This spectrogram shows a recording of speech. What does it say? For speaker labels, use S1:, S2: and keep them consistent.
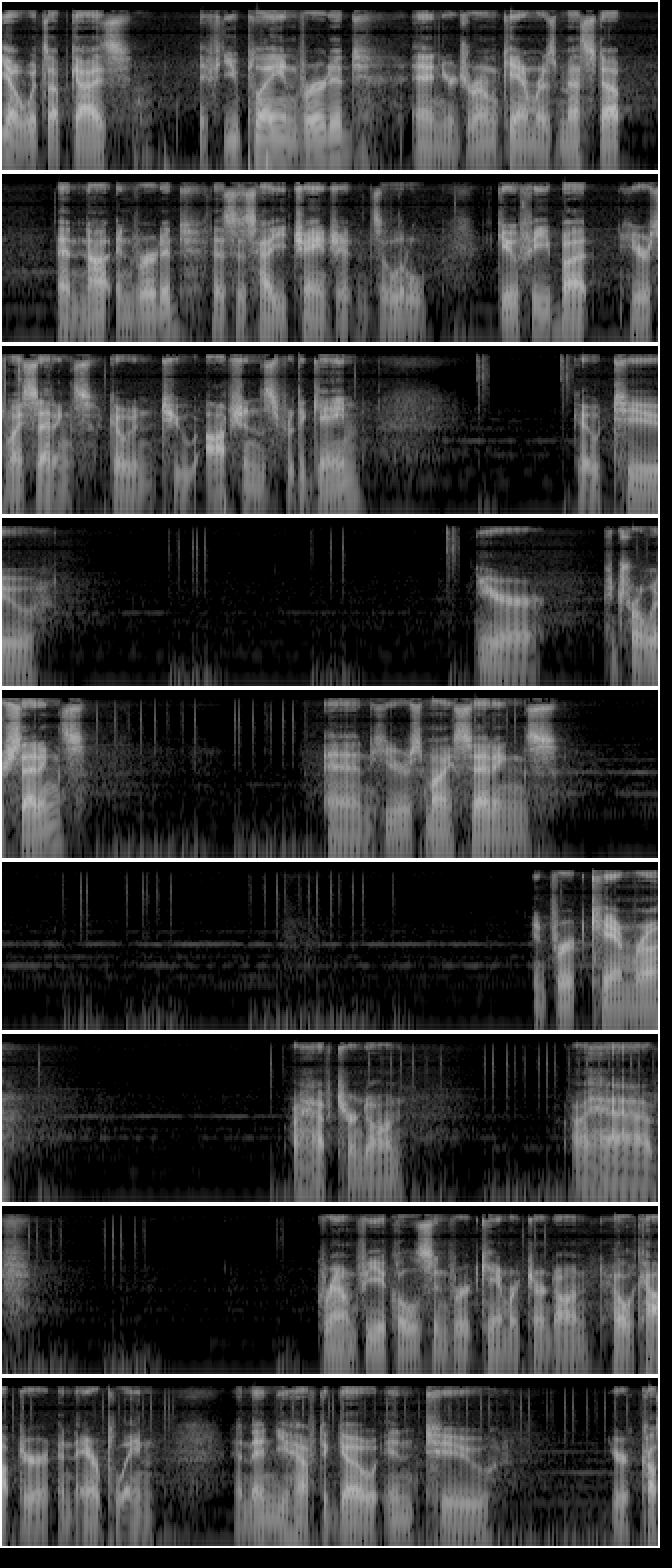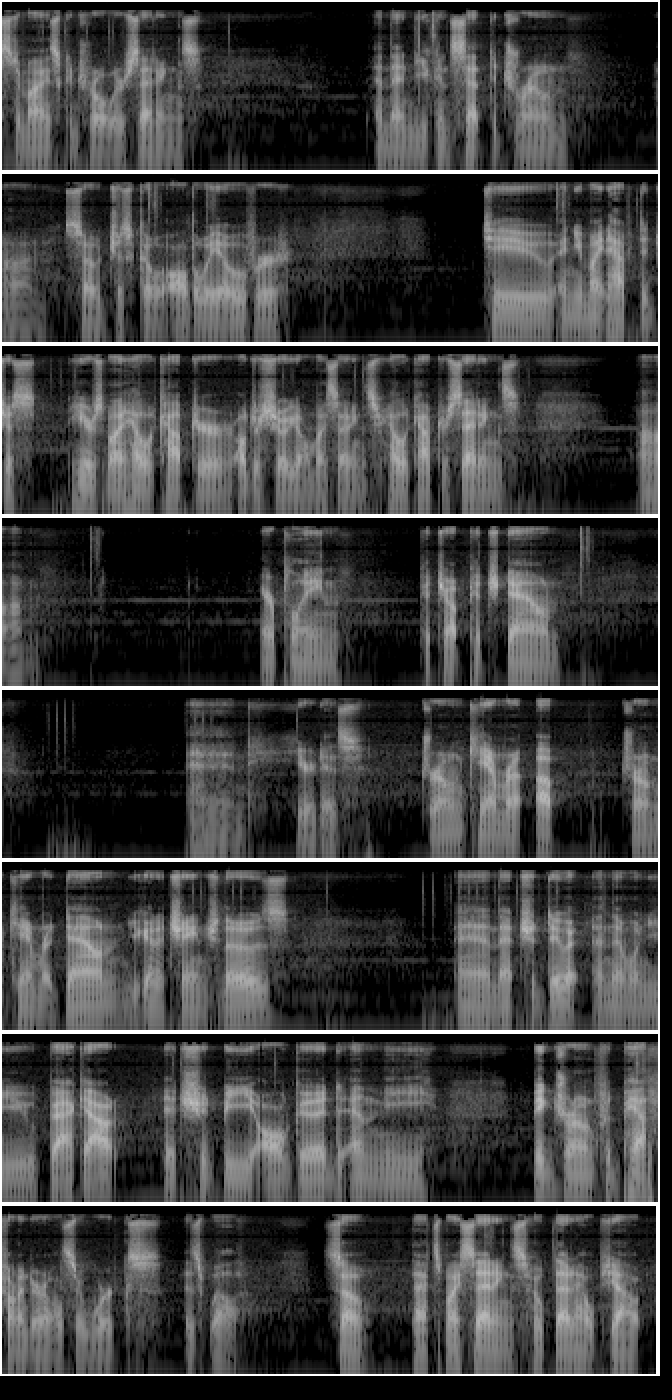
S1: Yo, what's up guys? If you play inverted and your drone camera is messed up and not inverted, this is how you change it. It's a little goofy, but here's my settings. Go into options for the game. Go to your controller settings. And here's my settings invert camera I have turned on. I have ground vehicles invert camera turned on, helicopter and airplane. And then you have to go into your customized controller settings and then you can set the drone. Um, so just go all the way over to, and you might have to just, here's my helicopter, I'll just show you all my settings. Helicopter settings, um, airplane, pitch up, pitch down, and here it is. Drone camera up, drone camera down, you got to change those, and that should do it. And then when you back out, it should be all good, and the big drone for the Pathfinder also works as well. So, that's my settings. Hope that helps you out.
